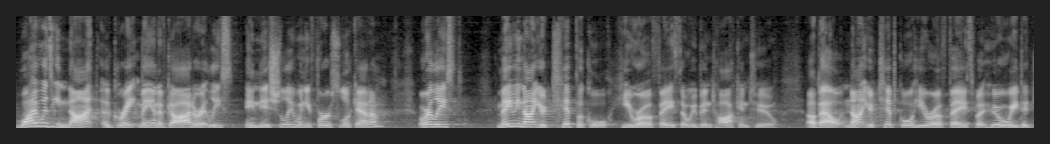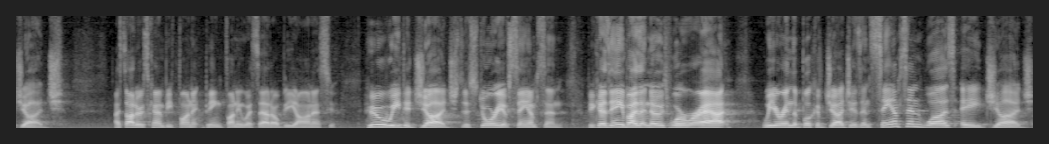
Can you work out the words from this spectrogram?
Why was he not a great man of God, or at least initially when you first look at him? Or at least maybe not your typical hero of faith that we've been talking to about. Not your typical hero of faith, but who are we to judge? I thought it was kind of be funny, being funny with that, I'll be honest. Who are we to judge? The story of Samson. Because anybody that knows where we're at, we are in the book of Judges, and Samson was a judge.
